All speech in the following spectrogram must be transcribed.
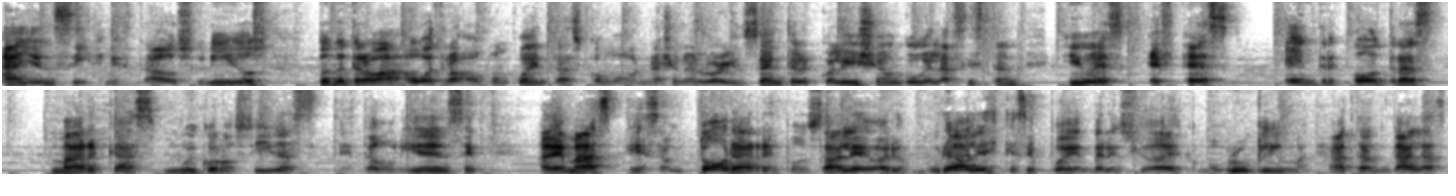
Agency en Estados Unidos donde trabaja o ha trabajado con cuentas como National Learning Center, Collision, Google Assistant, USFS, entre otras marcas muy conocidas estadounidenses. Además, es autora responsable de varios murales que se pueden ver en ciudades como Brooklyn, Manhattan, Dallas,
